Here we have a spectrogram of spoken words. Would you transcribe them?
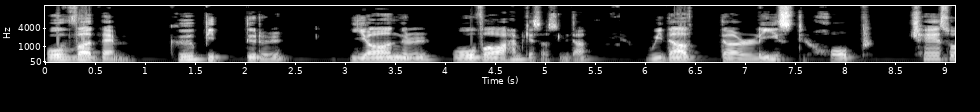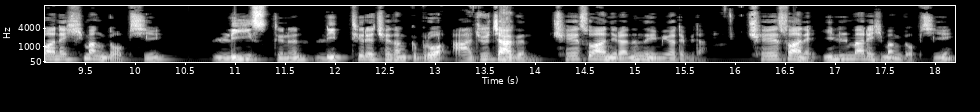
over them, 그 빛들을 yearn을 over와 함께 썼습니다. without the least hope, 최소한의 희망도 없이 least는 little의 최상급으로 아주 작은, 최소한이라는 의미가 됩니다. 최소한의 일말의 희망도 없이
